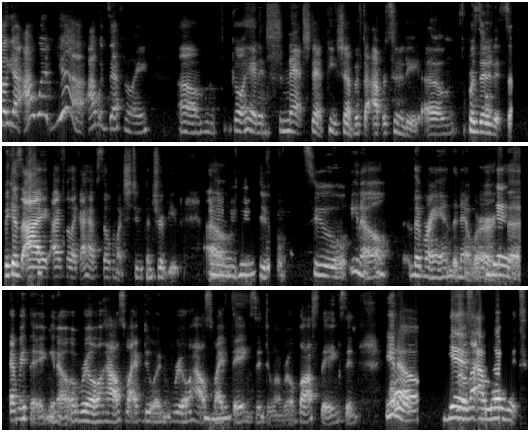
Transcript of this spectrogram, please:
so yeah, I would, yeah, I would definitely um, go ahead and snatch that peach up if the opportunity um, presented itself because I, I feel like I have so much to contribute um, mm-hmm. to, to, you know, the brand, the network, yes. the everything, you know, a real housewife doing real housewife mm-hmm. things and doing real boss things and, you oh. know, Yes, I love it.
